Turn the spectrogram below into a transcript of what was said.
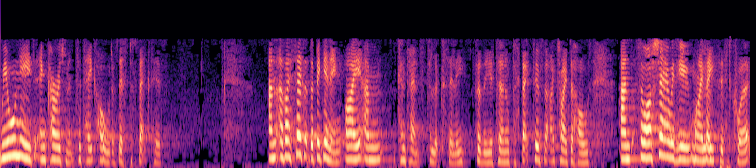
We all need encouragement to take hold of this perspective. And as I said at the beginning, I am content to look silly for the eternal perspective that I try to hold. And so I'll share with you my latest quirk.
